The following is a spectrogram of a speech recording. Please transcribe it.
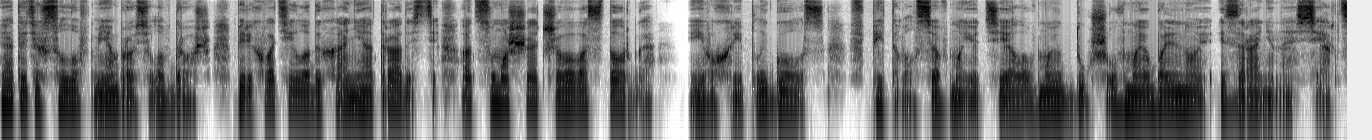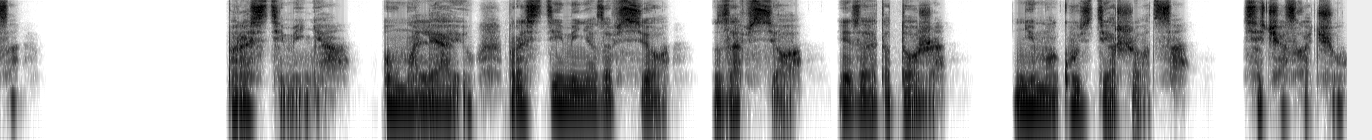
И от этих слов меня бросило в дрожь, перехватило дыхание от радости, от сумасшедшего восторга, и его хриплый голос впитывался в мое тело, в мою душу, в мое больное, израненное сердце. Прости меня, умоляю, прости меня за все, за все, и за это тоже. Не могу сдерживаться. Сейчас хочу.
